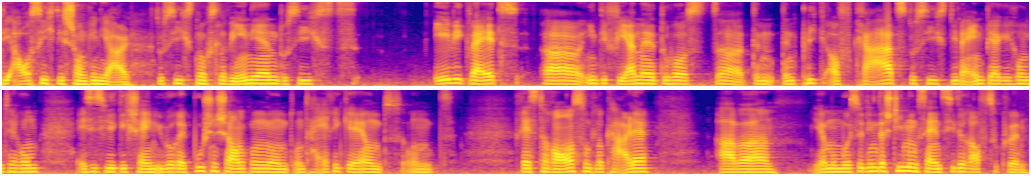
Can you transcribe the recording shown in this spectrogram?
die Aussicht ist schon genial. Du siehst nach Slowenien, du siehst ewig weit äh, in die Ferne, du hast äh, den, den, Blick auf Graz, du siehst die Weinberge rundherum. Es ist wirklich schön, überall Buschenschanken und, und Heirige und, und Restaurants und Lokale. Aber ja, man muss halt in der Stimmung sein, sie darauf zu können.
